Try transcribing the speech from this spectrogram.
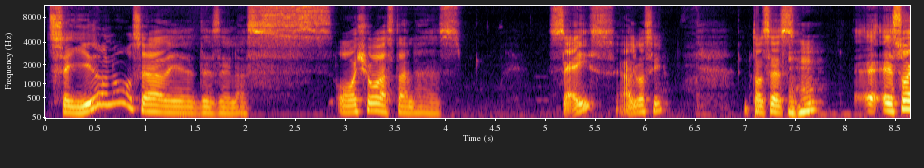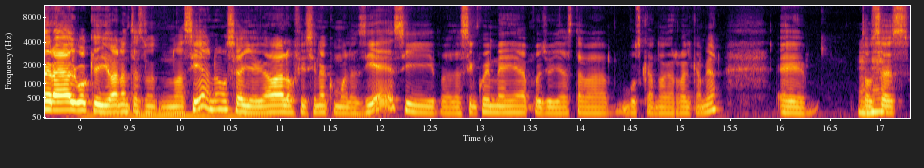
seguido, ¿no? O sea, desde las 8 hasta las 6, algo así. Entonces, e, eso era algo que yo antes no, hacía, ¿no? O sea, llegaba a la oficina como a las 10 y a las 5 y media pues yo ya estaba buscando agarrar el camión. Eh, entonces,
